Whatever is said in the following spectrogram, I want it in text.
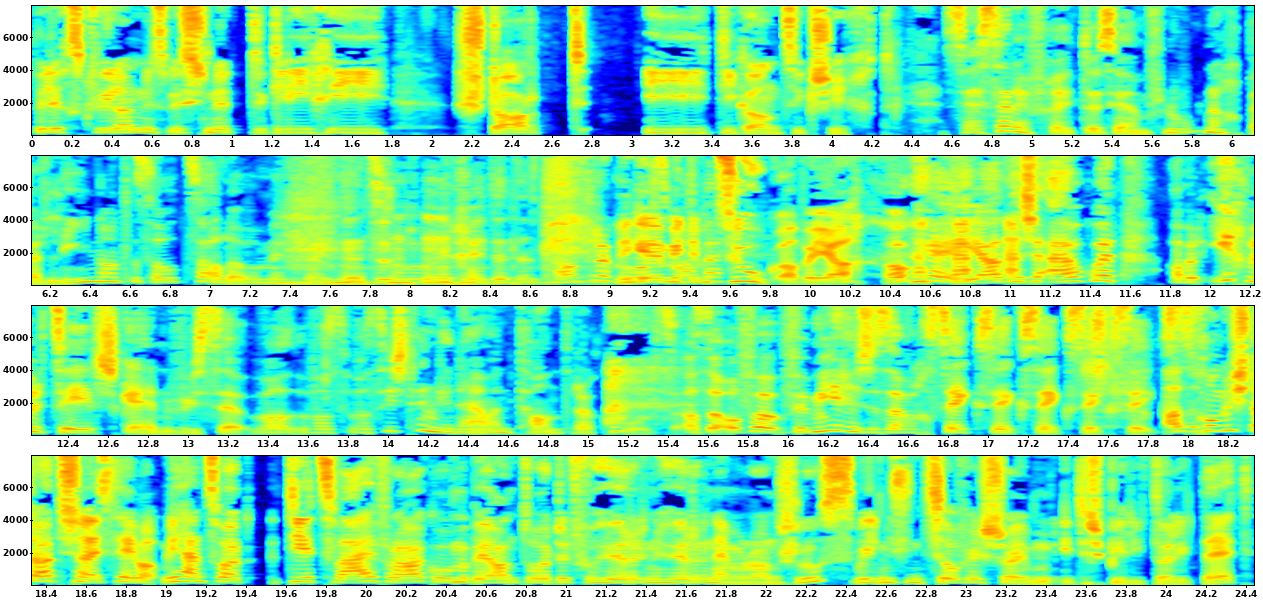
weil ich das Gefühl habe, es ist nicht der gleiche Start in die ganze Geschichte. Das SRF könnte uns ja einen Flug nach Berlin oder so zahlen, wo wir könnten, wir könnten einen Tantra Wir gehen mit machen. dem Zug, aber ja. Okay, ja, das ist auch gut. Aber ich würde zuerst gerne wissen, was, was, was ist denn genau ein Tantra-Kurs? Also für mich ist es einfach 66666. Also komm, ich starte schnell ins Thema. Wir haben zwar die zwei Fragen, die wir beantwortet von Hörerinnen und Hörern, nehmen wir am Schluss, weil wir sind so fest schon in der Spiritualität.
